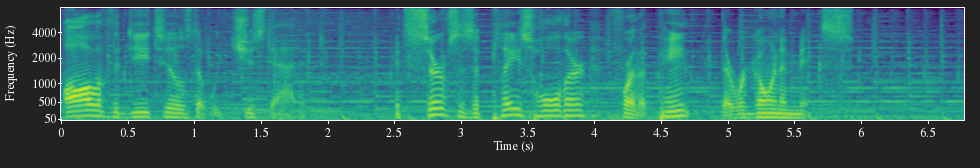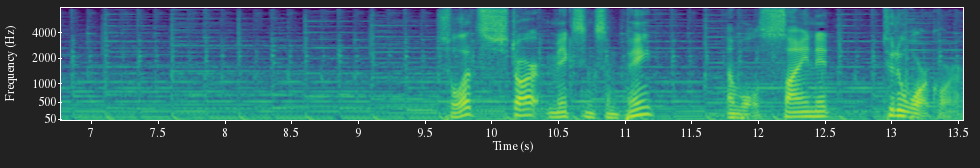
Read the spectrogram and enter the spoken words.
all of the details that we just added. It serves as a placeholder for the paint that we're going to mix. So let's start mixing some paint and we'll assign it to the work order.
